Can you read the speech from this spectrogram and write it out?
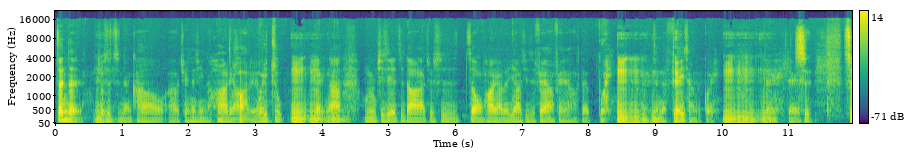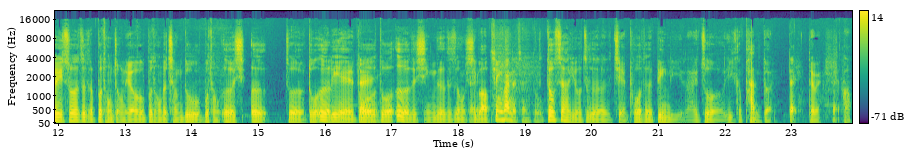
真的就是只能靠呃全身性的化疗为主，嗯嗯，对。那我们其实也知道啊，就是这种化疗的药其实非常非常的贵，嗯嗯，真的非常的贵，嗯嗯嗯，对对。是。所以说这个不同肿瘤、不同的程度、不同恶恶这多恶劣、多多恶的型的这种细胞侵犯的程度，都是要由这个解剖的病理来做一个判断。对对对，好，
